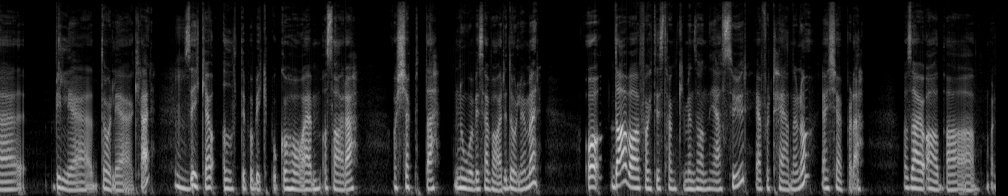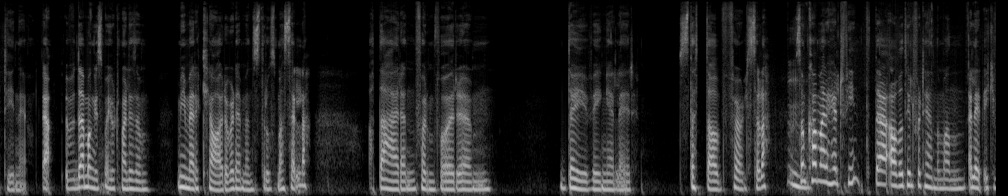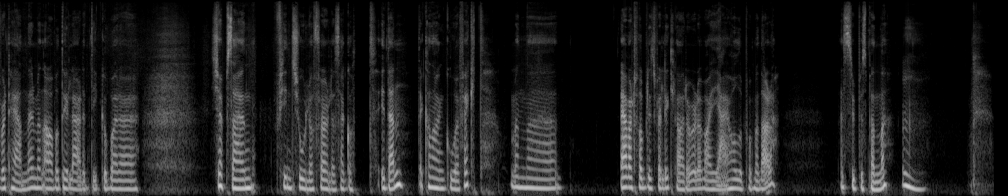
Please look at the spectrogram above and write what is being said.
billige, dårlige klær, Mm. så gikk jeg jo alltid på Bik Bok og HM og Sara og kjøpte noe hvis jeg var i dårlig humør. Og da var faktisk tanken min sånn Jeg er sur, jeg fortjener noe, jeg kjøper det. Og så er jo Ada Martini ja, Det er mange som har gjort meg liksom mye mer klar over det mønsteret hos meg selv. da. At det er en form for um, døyving eller støtte av følelser, da. Som kan være helt fint. Det er Av og til fortjener man Eller ikke fortjener, men av og til er det digg å bare kjøpe seg en fin kjole og føle seg godt i den. Det kan ha en god effekt. Men uh, jeg har i hvert fall blitt veldig klar over det, hva jeg holder på med der. da. Det er superspennende. Mm.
